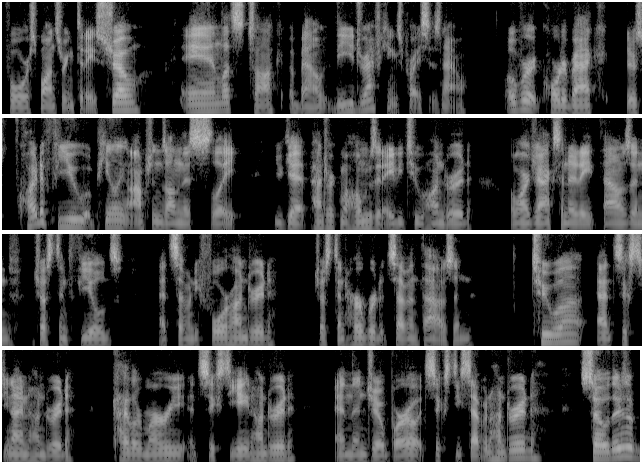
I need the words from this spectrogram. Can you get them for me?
for sponsoring today's show. And let's talk about the DraftKings prices now. Over at quarterback, there's quite a few appealing options on this slate. You get Patrick Mahomes at 8,200, Lamar Jackson at 8,000, Justin Fields at 7,400, Justin Herbert at 7,000, Tua at 6,900, Kyler Murray at 6,800, and then Joe Burrow at 6,700. So there's a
